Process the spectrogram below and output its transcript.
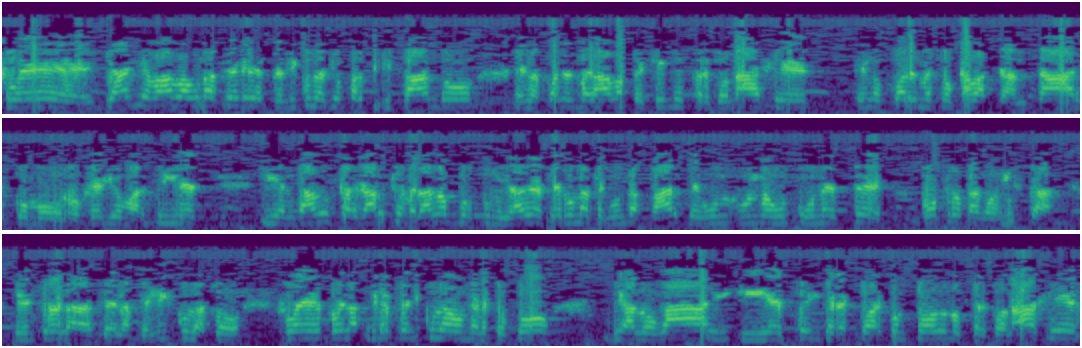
fue, ya llevaba una serie de películas yo participando, en las cuales me daba pequeños personajes, en los cuales me tocaba cantar, como Rogelio Martínez, y en dados cargados que me da la oportunidad de hacer una segunda parte, un, un, un, un, este coprotagonista dentro de la, de la película. So, fue, fue la primera película donde me tocó dialogar y, y esto interactuar con todos los personajes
